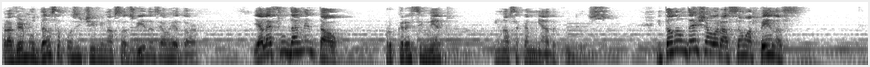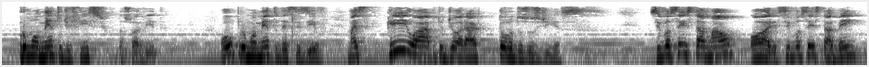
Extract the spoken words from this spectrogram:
para ver mudança positiva em nossas vidas e ao redor. E ela é fundamental para o crescimento em nossa caminhada com Deus. Então não deixe a oração apenas para o momento difícil da sua vida ou para o momento decisivo, mas crie o hábito de orar todos os dias. Se você está mal, ore. Se você está bem,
